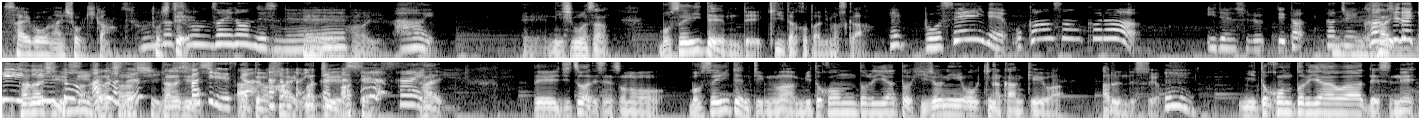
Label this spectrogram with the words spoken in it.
細胞内小器官そんなとして存在なんですね。え。はい。はい。えー西村さん母性遺伝で聞いたことありますか？え母性遺伝。お母さんから遺伝するってた単純にうん。漢字だけ言うと、はい。正しいです。合ってます？正しい正しいです。合ってます。はい。バッチリです。てます。はい、はい。で実はですねその母性遺伝っていうのはミトコンドリアと非常に大きな関係はあるんですよ。ええ。ミトコンドリアはですね、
